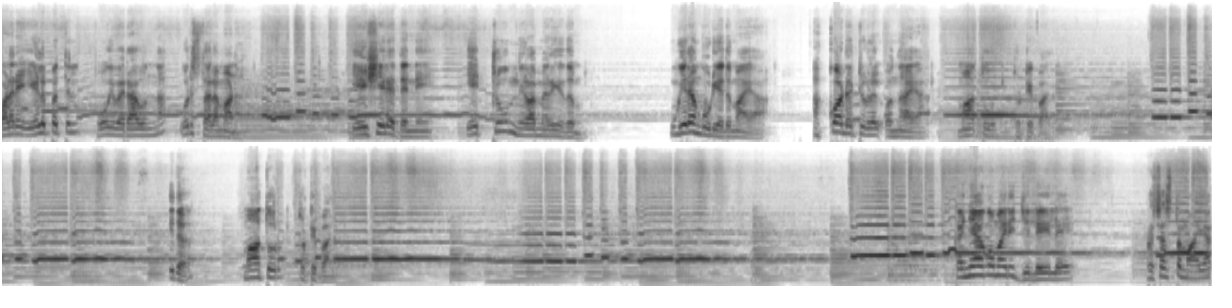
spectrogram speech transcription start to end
വളരെ എളുപ്പത്തിൽ പോയി വരാവുന്ന ഒരു സ്ഥലമാണ് ഏഷ്യയിലെ തന്നെ ഏറ്റവും നീളമേറിയതും ഉയരം കൂടിയതുമായ അക്വാഡക്റ്റുകളിൽ ഒന്നായ മാത്തൂർ തൊട്ടിപ്പാലം. ഇത് മാത്തൂർ തൊട്ടിപ്പാലം. കന്യാകുമാരി ജില്ലയിലെ പ്രശസ്തമായ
